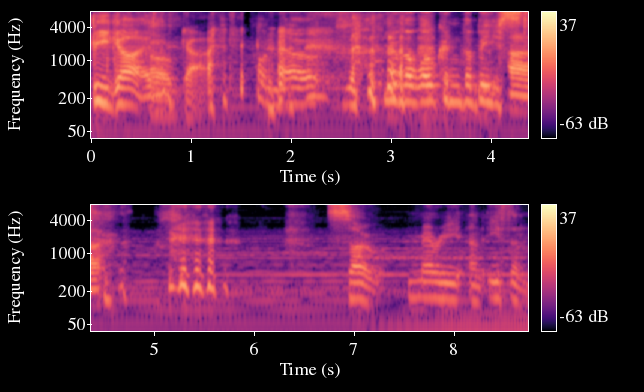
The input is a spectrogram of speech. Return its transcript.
begun. Oh god. oh no, you've awoken the beast. Uh, so, Mary and Ethan,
